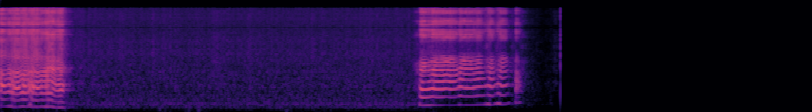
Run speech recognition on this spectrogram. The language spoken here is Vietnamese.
ha ha ha ha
